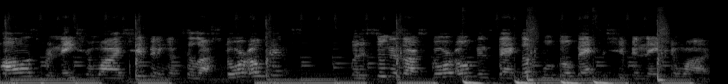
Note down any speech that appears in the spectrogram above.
pause for nationwide shipping until our store opens. But as soon as our store opens back up, we'll go back to shipping nationwide.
